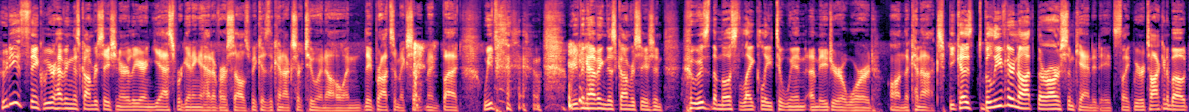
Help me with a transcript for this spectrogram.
Who do you think we were having this conversation earlier? And yes, we're getting ahead of ourselves because the Canucks are two and zero, and they've brought some excitement. But we've we've been having this conversation. Who is the most likely to win a major award on the Canucks? Because believe it or not, there are some candidates. Like we were talking about,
